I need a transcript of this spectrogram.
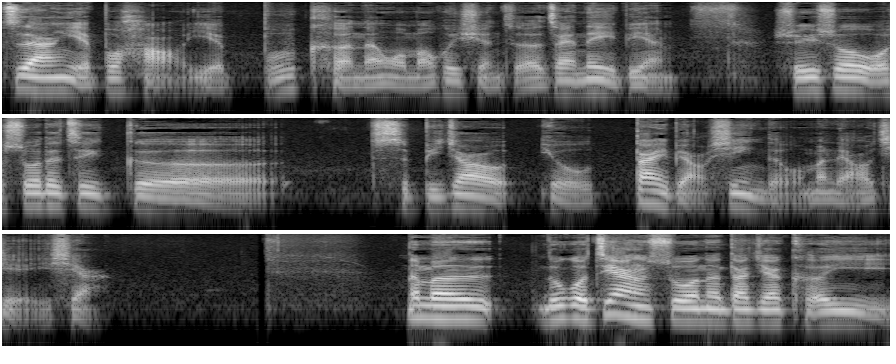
治安也不好，也不可能我们会选择在那边。所以说我说的这个是比较有代表性的，我们了解一下。那么，如果这样说呢？大家可以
